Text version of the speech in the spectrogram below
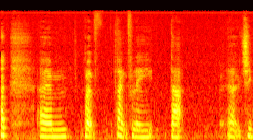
um, but thankfully that uh, she,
